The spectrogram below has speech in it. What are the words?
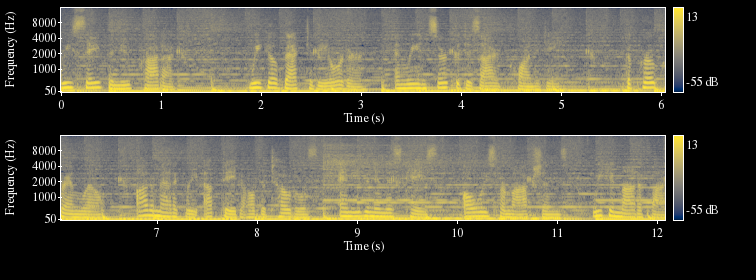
We save the new product. We go back to the order, and we insert the desired quantity. The program will automatically update all the totals, and even in this case, always from options, we can modify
